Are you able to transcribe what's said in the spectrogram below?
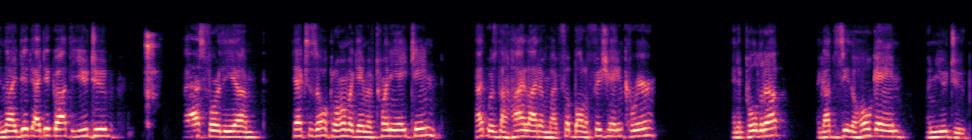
And then I did I did go out to YouTube. I asked for the um, Texas Oklahoma game of 2018. That was the highlight of my football officiating career. And it pulled it up. I got to see the whole game on YouTube.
